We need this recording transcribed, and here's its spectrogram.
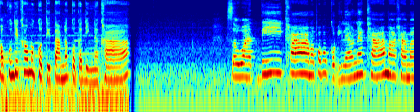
ขอบคุณที่เข้ามากดติดตามและกดกระดิ่งนะคะ สวัสดีค่ะ มาพบกับกบอีกแล้วนะคะ มาค่ะมา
